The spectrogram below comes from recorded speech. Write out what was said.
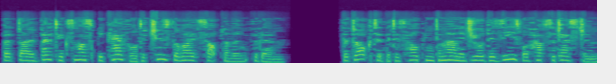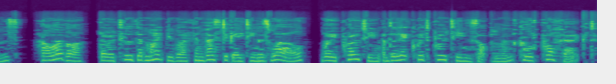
but diabetics must be careful to choose the right supplement for them. The doctor that is helping to manage your disease will have suggestions, however, there are two that might be worth investigating as well, whey protein and a liquid protein supplement called Profect.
